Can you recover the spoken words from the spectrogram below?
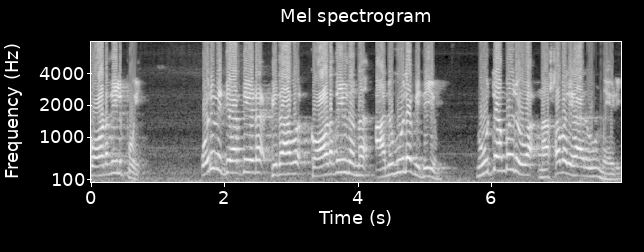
കോടതിയിൽ പോയി. ഒരു വിദ്യാർത്ഥിയുടെ പിതാവ് കോടതിയിൽ നിന്ന് അനുകൂല വിധിയും നൂറ്റമ്പത് രൂപ നഷ്ടപരിഹാരവും നേടി.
